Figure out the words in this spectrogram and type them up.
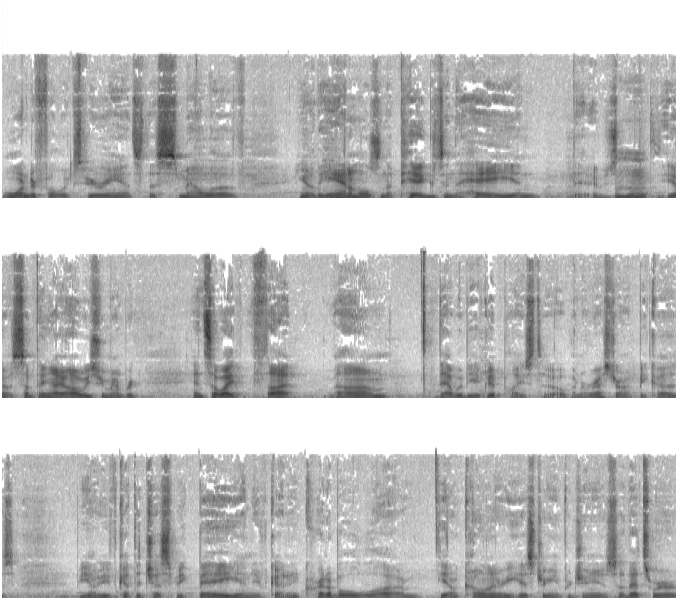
wonderful experience. The smell of you know the animals and the pigs and the hay, and it was mm-hmm. you know something I always remembered, and so I thought. Um, that would be a good place to open a restaurant because you know, you've got the Chesapeake Bay, and you've got incredible, um, you know, culinary history in Virginia. So that's where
